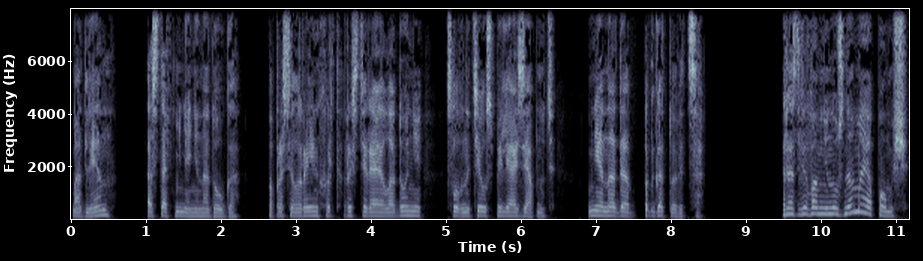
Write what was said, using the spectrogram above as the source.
«Мадлен, оставь меня ненадолго», — попросил Рейнхард, растирая ладони, словно те успели озябнуть. «Мне надо подготовиться». «Разве вам не нужна моя помощь?»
